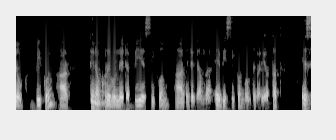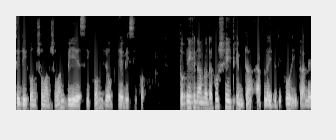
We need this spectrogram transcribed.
যোগ বি কোণ, আর তিন অক্ষরে বললে এটা বিএসি কোণ, আর এটাকে আমরা এবিসি কোণ বলতে পারি। অর্থাৎ এসিডি কোণ সমান সমান বিএসি কোণ যোগ এবিসি কোণ। তো এখানে আমরা দেখো সেই থিমটা অ্যাপ্লাই যদি করি, তাহলে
